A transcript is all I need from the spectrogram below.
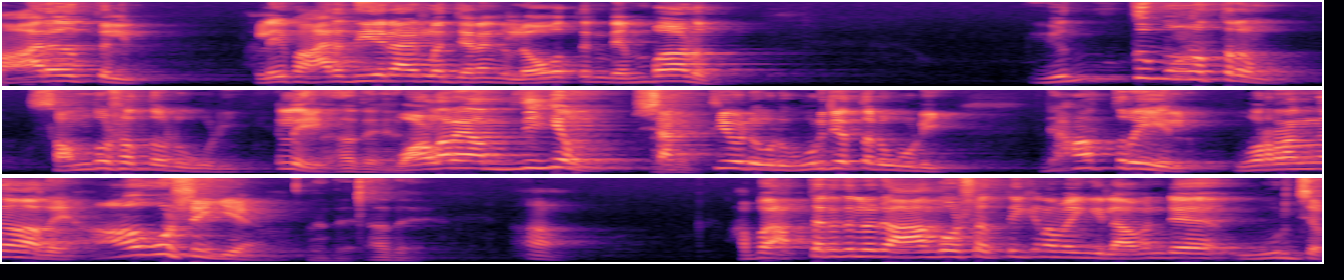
ഭാരതത്തിൽ അല്ലെങ്കിൽ ഭാരതീയരായിട്ടുള്ള ജനങ്ങൾ ലോകത്തിന്റെ എമ്പാടും എന്തുമാത്രം സന്തോഷത്തോടു കൂടി അല്ലേ വളരെ അധികം ശക്തിയോടുകൂടി ഊർജത്തോടു കൂടി രാത്രിയിൽ ഉറങ്ങാതെ ആഘോഷിക്കുകയാണ്. അതെ അതെ. ആ. അപ്പൊ അത്തരത്തിലൊരു ആഘോഷം എത്തിക്കണമെങ്കിൽ അവന്റെ ഊർജം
